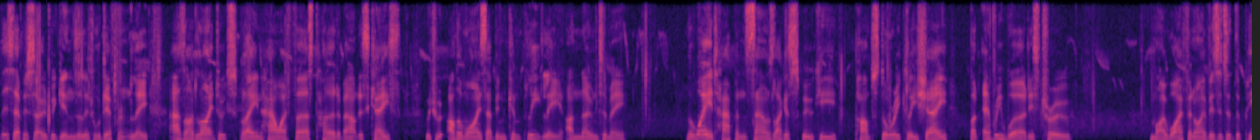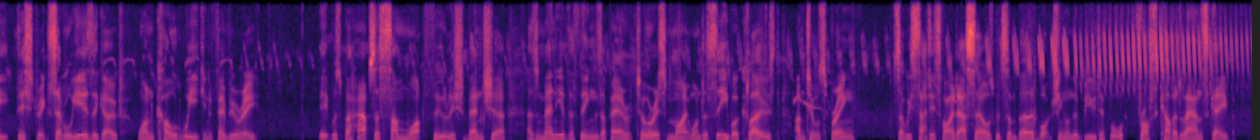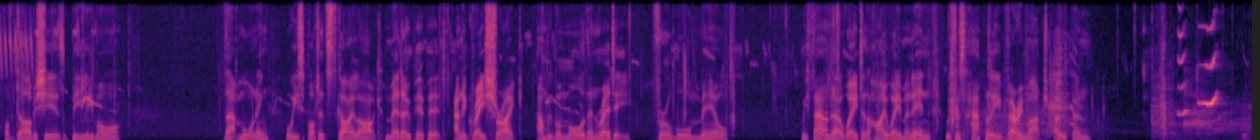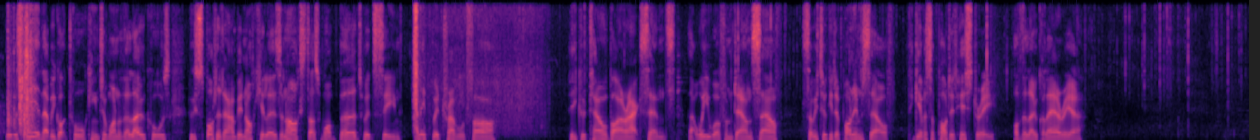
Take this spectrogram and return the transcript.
This episode begins a little differently, as I'd like to explain how I first heard about this case, which would otherwise have been completely unknown to me. The way it happened sounds like a spooky pub story cliche, but every word is true. My wife and I visited the Peak District several years ago, one cold week in February. It was perhaps a somewhat foolish venture, as many of the things a pair of tourists might want to see were closed until spring. So we satisfied ourselves with some bird watching on the beautiful frost covered landscape of Derbyshire's Beeley Moor. That morning, we spotted skylark, meadow pipit, and a grey shrike, and we were more than ready for a warm meal. We found our way to the Highwayman Inn, which was happily very much open. It was here that we got talking to one of the locals who spotted our binoculars and asked us what birds we'd seen and if we'd travelled far. He could tell by our accents that we were from down south, so he took it upon himself to give us a potted history of the local area.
